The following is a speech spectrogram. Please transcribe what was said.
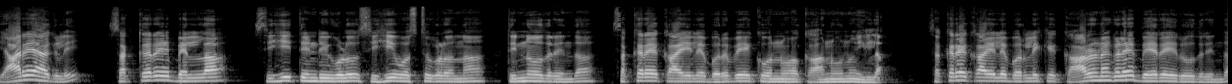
ಯಾರೇ ಆಗಲಿ, ಸಕ್ಕರೆ, ಬೆಲ್ಲ, ಸಿಹಿ ತಿಂಡಿಗಳು, ಸಿಹಿ ವಸ್ತುಗಳನ್ನು ತಿನ್ನೋದರಿಂದ ಸಕ್ಕರೆ ಕಾಯಿಲೆ ಬರಬೇಕು ಅನ್ನುವ ಕಾನೂನು ಇಲ್ಲ. ಸಕ್ಕರೆ ಕಾಯಿಲೆ ಬರಲಿಕ್ಕೆ ಕಾರಣಗಳೇ ಬೇರೆ ಇರುವುದರಿಂದ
